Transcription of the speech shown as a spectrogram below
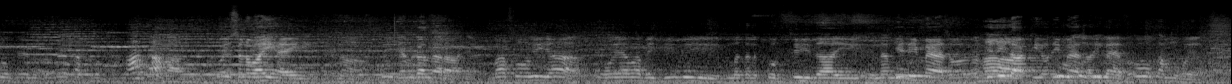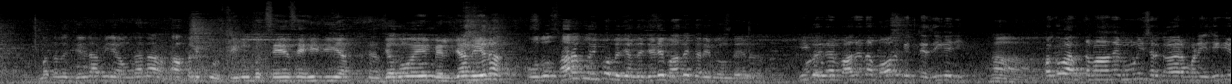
ਦੋ ਕਿਸੇ ਨੂੰ ਕਿੱਥੇ ਧੱਕ ਦੋ। ਆਹ ਤਾਂ ਹਾਲ। ਕੋਈ ਸੁਣਵਾਈ ਹੈ ਹੀ ਨਹੀਂ। ਨਾ। ਕੋਈ ਜੰਗਲ ਦਾ ਰਾਜ ਹੈ। ਬਸ ਉਹੀ ਆ ਹੋਇਆ ਵਾ ਵੀ ਜਿਹਦੀ ਮਤਲਬ ਕੁਰਸੀ ਦਾ ਹੀ ਇਹਨਾਂ ਨੂੰ ਜਿਹਦੀ ਮੈਸ ਜਿਹਦੀ ਲਾਠੀ ਉਹਦੀ ਮੈਸ, ਉਹ ਕੰਮ ਹੋਇਆ। ਮਤਲਬ ਜਿਹੜਾ ਵੀ ਆਉਂਦਾ ਨਾ ਆਪਣੀ ਕੁਰਸੀ ਨੂੰ ਬਖਸ਼ੇਸ ਇਹੀ ਜੀ ਆ। ਜਦੋਂ ਇਹ ਮਿਲ ਜਾਂਦੀ ਹੈ ਨਾ ਉਦੋਂ ਸਾਰਾ ਕੁਝ ਭੁੱਲ ਜਾਂਦੇ ਜਿਹੜੇ ਵਾਅਦੇ ਕਰੇ ਵੀ ਹੁੰਦੇ ਨੇ। ਕੀ ਕਰਦੇ ਵਾਅਦੇ ਤਾਂ ਬਹੁਤ ਕੀਤੇ ਸੀਗੇ ਜੀ। ਹਾਂ। ਭਗਵੰਤ ਮਾਨ ਦੇ ਮੂੰਹ ਨਹੀਂ ਸਰਕਾਰ ਬਣੀ ਸੀ ਕਿ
